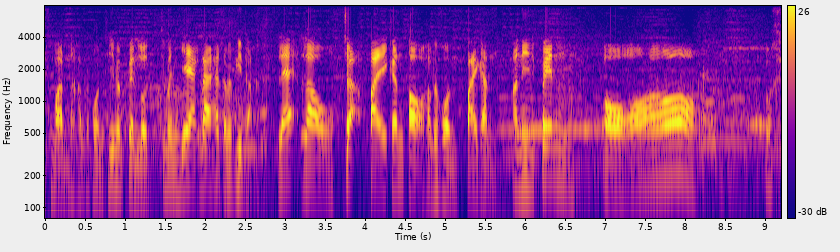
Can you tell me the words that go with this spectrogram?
ส์บันนะครับทุกคนที่มันเป็นรถที่มันแยกได้ถ้าจะไม่ผิดอะ และเราจะไปกันต่อครับทุกคนไปกัน อันนี้เป็นอ๋อโอเค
